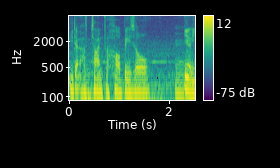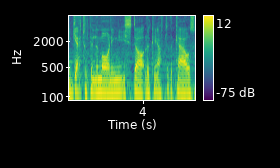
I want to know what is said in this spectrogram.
You don't have time for hobbies or Mm. you know, you get up in the morning, you start looking after the cows,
